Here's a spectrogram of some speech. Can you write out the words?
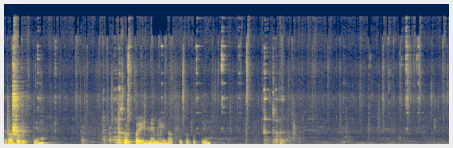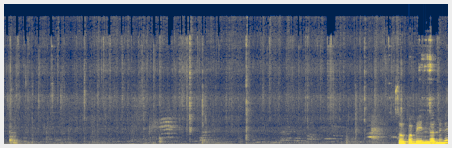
ಥರ ಬರುತ್ತೆ. ಸ್ವಲ್ಪ ಎಣ್ಣೆ ಮೇಲೆ ಹಾಕಬೇಕಾಗುತ್ತೆ. ಸ್ವಲ್ಪ ಬೆಂದಾದ್ಮೇಲೆ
